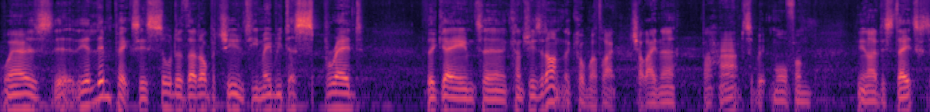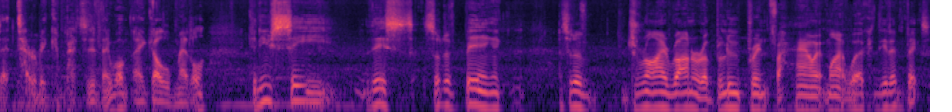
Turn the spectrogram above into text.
Whereas the, the Olympics is sort of that opportunity maybe to spread the game to countries that aren't in the Commonwealth, like China, perhaps, a bit more from the United States, because they're terribly competitive. They want their gold medal. Can you see this sort of being a, a sort of dry run or a blueprint for how it might work in the Olympics?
